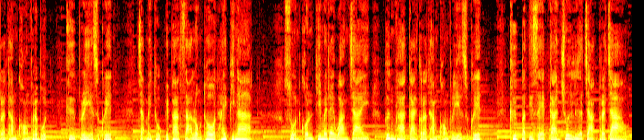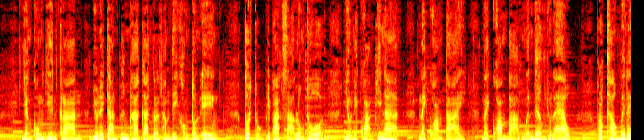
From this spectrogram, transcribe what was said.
กระทำของพระบุตร คือพระเยซูคริสต์ จะไม่ถูกพิพากษาลงโทษให้พินาศ ส่วนคนที่ไม่ได้วางใจ พึ่งพาการกระทำของพระเยซูคริสต์คือปฏิเสธการช่วยเหลือจากพระเจ้า ยังคงยืนกรานอยู่ในการพึ่งพาการกระทำดีของตนเอง ก็ถูกพิพากษาลงโทษ อยู่ในความพินาศ ในความตาย ในความบาปเหมือนเดิมอยู่แล้ว เพราะเขาไม่ได้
